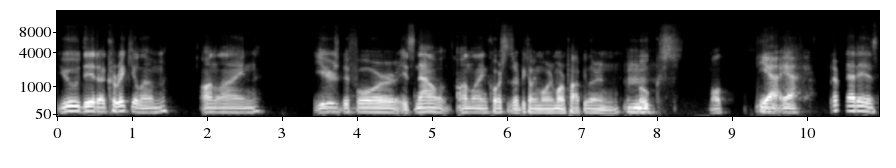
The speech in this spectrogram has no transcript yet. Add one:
You did a curriculum online years before. It's now online courses are becoming more and more popular and Mm. MOOCs, Yeah, yeah. whatever that is,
